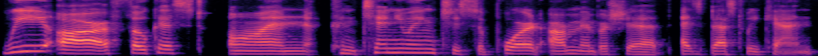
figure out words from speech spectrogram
We are focused on continuing to support our membership as best we can.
